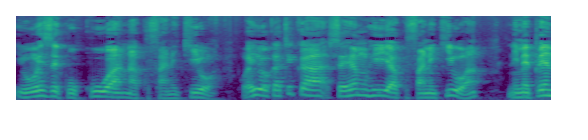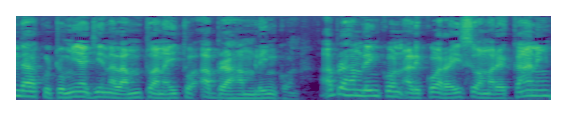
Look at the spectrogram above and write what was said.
iweze kukua na kufanikiwa. Kwa hiyo katika sehemu hii ya kufanikiwa nimependa kutumia jina la mtu anaitwa abraham lincoln. Abraham lincoln alikuwa rais wa marekani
